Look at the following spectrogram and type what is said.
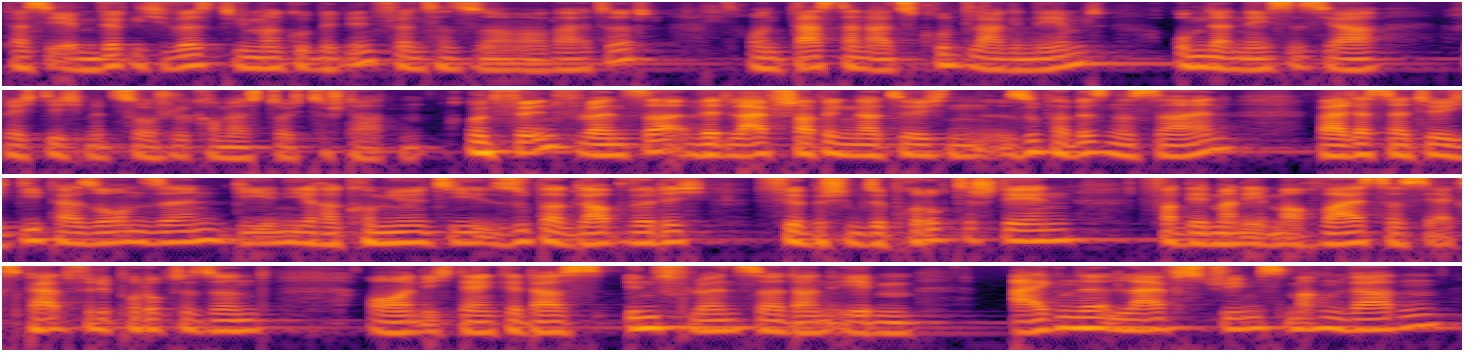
dass ihr eben wirklich wisst, wie man gut mit Influencern zusammenarbeitet und das dann als Grundlage nehmt, um dann nächstes Jahr richtig mit Social Commerce durchzustarten. Und für Influencer wird Live-Shopping natürlich ein super Business sein, weil das natürlich die Personen sind, die in ihrer Community super glaubwürdig für bestimmte Produkte stehen, von denen man eben auch weiß, dass sie Expert für die Produkte sind. Und ich denke, dass Influencer dann eben eigene Livestreams machen werden,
